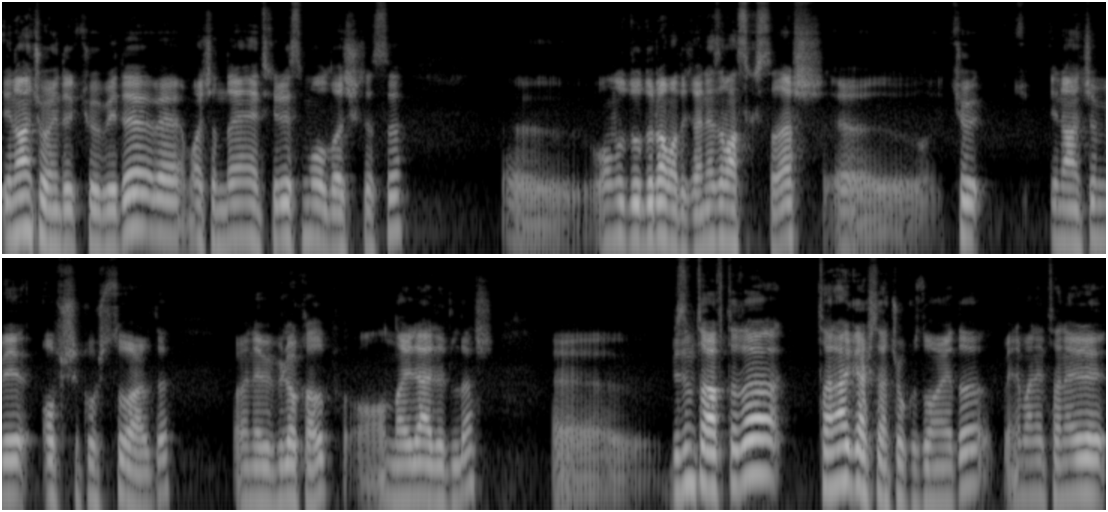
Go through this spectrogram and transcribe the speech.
inanç oynadı QB'de ve maçın da en etkili ismi oldu açıkçası. Ee, onu durduramadık. Yani ne zaman sıkışsalar e, İnanç'ın bir option koşusu vardı. Öne bir blok alıp onunla ilerlediler. Ee, bizim tarafta da Taner gerçekten çok uzun oynadı. Benim hani Taner'i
